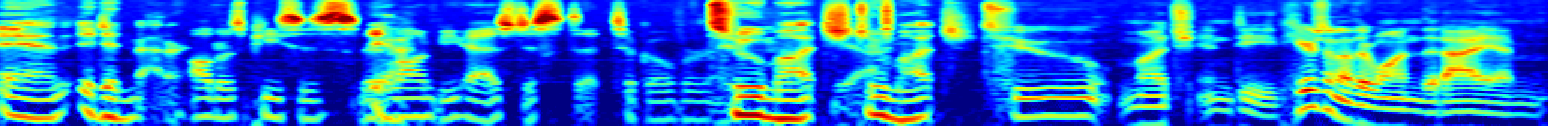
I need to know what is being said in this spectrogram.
and it didn't matter All those pieces that Yeah. Longview has just uh, took over. and- too much Yeah. too much Too much indeed. Here's another one that I am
